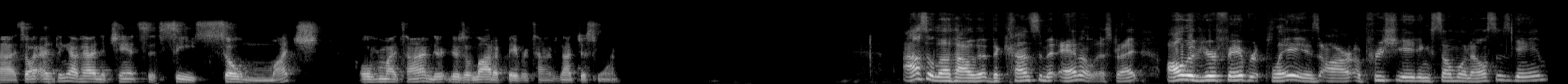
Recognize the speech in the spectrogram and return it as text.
Uh, so I, think I've had a chance to see so much over my time. There, there's a lot of favorite times, not just one. I also love how the, the, consummate analyst, right? All of your favorite plays are appreciating someone else's game.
